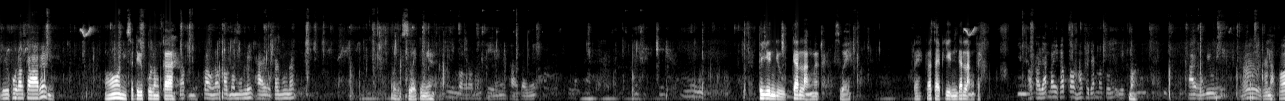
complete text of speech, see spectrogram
หรือภูรังกาด้วยนี่อ๋อ นี่สะดือภูลังกา ครับนี่กล้องแล้วเข้ามามุมนี้ถ่ายออกไปมุมนั้นโอ้สวยตรงเนี้ย กล้องเรามามุมนี้ถ่ายไปอย่างนี้ไปยืนอยู่ด้านหลังนะสวย ไปฟ้าสายไปยืนด้านหลังไป เอาขยับไหมครับกล้องเขาขยับมาตรงนี้อีกมา ถ่ายออกวิวนี้เออนั่นแหละพอ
